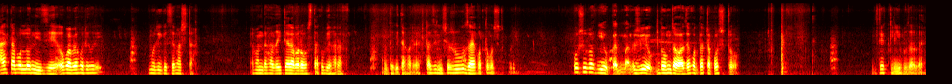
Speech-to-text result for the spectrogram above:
আর একটা বলল নিজে। ওভাবে হরি হরি মরি গেছে ফার্স্টটা এখন দেখা যায় এটার আবার অবস্থা খুবই খারাপ। মধ্যে অধ্যকিতা করে একটা জিনিসের রু যায় কত কষ্ট করি। পশু পাখি হোক আর মানুষই হোক, দম যাওয়া যায় কত একটা কষ্ট। দেখলেই বোঝা যায়।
